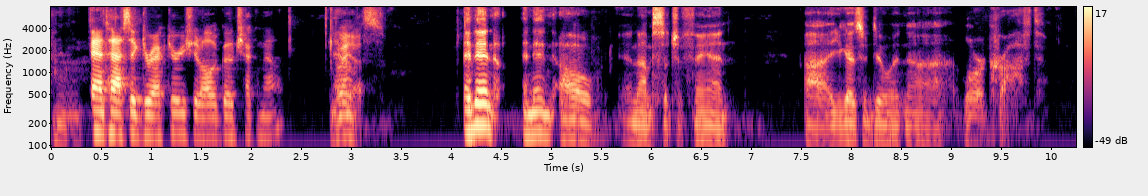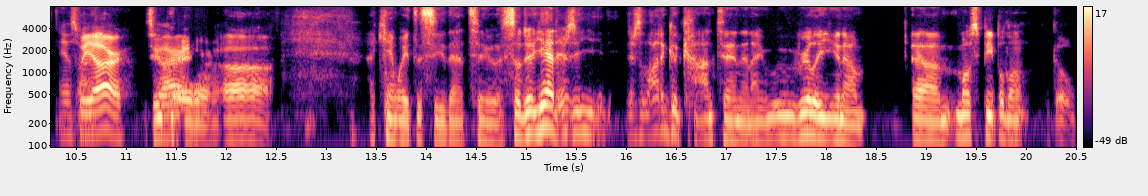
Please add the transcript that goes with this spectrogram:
Hmm. Fantastic director. You should all go check him out. Yeah. Oh yes. And then and then oh, and I'm such a fan uh, you guys are doing uh, Lara Croft. Yes, we are. Tomb Raider. Oh, I can't wait to see that too. So there, yeah, there's a there's a lot of good content, and I really, you know, um, most people don't go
